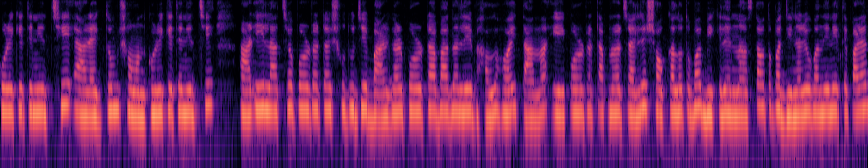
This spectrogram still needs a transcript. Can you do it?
করে কেটে নিচ্ছি আর একদম সমান করে কেটে নিচ্ছি। আর এই লাচ্চা পরোটাটা শুধু যে বার্গার পরোটা বানালে ভালো হয় তা না, এই পরোটাটা আপনারা চাইলে সকাল অথবা বিকেলের নাস্তা অথবা ডিনারেও বানিয়ে নিতে পারেন।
